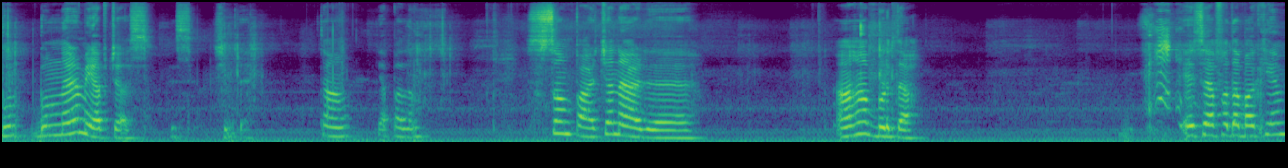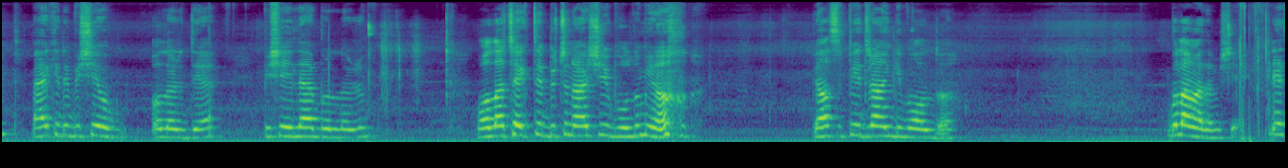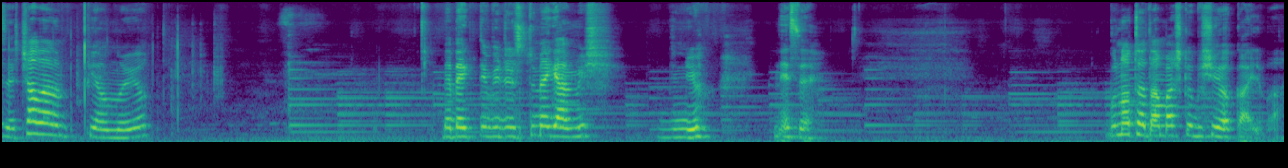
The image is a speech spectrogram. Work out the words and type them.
Bun, bunları mı yapacağız biz şimdi? Tamam yapalım. Son parça nerede? Aha burada. Etrafa da bakayım. Belki de bir şey ol- olur diye. Bir şeyler bulurum. Vallahi tekte bütün her şeyi buldum ya. Biraz speedrun gibi oldu. Bulamadım şey. Neyse çalalım piyanoyu. Bebek de bir üstüme gelmiş. Dinliyor. Neyse. Bu notadan başka bir şey yok galiba.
